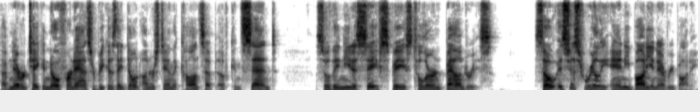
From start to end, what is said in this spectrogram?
have never taken no for an answer because they don't understand the concept of consent, so they need a safe space to learn boundaries. So it's just really anybody and everybody.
